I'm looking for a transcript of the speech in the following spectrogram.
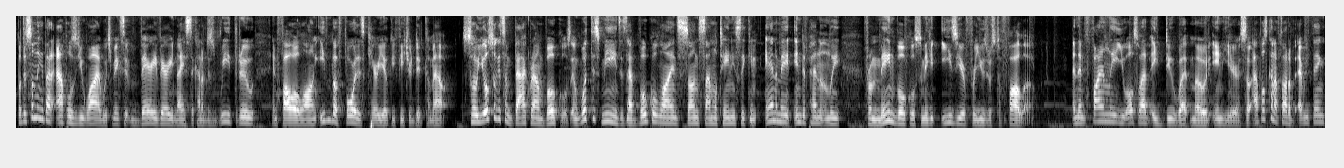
but there's something about Apple's UI which makes it very, very nice to kind of just read through and follow along even before this karaoke feature did come out. So you also get some background vocals, and what this means is that vocal lines sung simultaneously can animate independently from main vocals to make it easier for users to follow. And then finally, you also have a duet mode in here. So Apple's kind of thought of everything.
